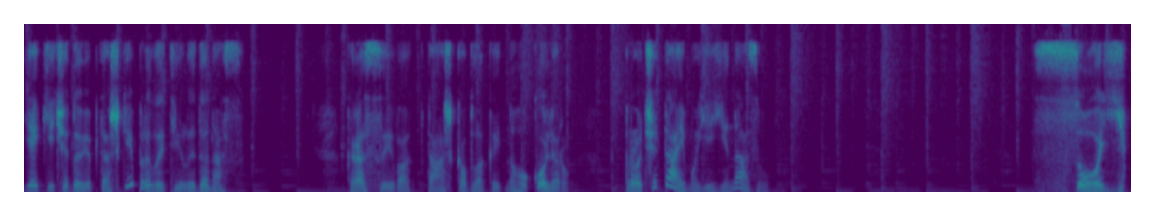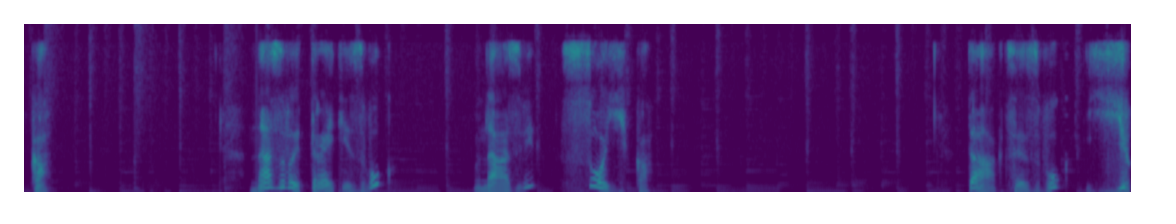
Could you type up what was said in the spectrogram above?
Які чудові пташки прилетіли до нас. Красива пташка блакитного кольору. Прочитаймо її назву. Сойка. Назви третій звук в назві сойка. Так, це звук Й.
